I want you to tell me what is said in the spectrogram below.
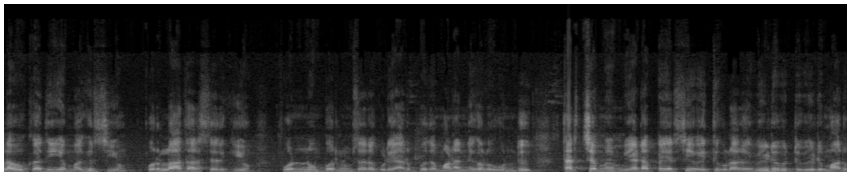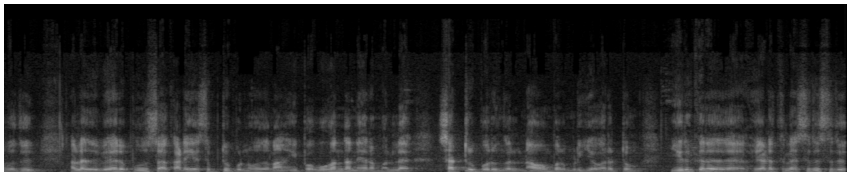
அளவுக்கு அதிக மகிழ்ச்சியும் பொருளாதார செருக்கியும் பொன்னும் பொருளும் சேரக்கூடிய அற்புதமான நிகழ்வு உண்டு. தற்சமயம் இடப்பெயர்ச்சியை வைத்துக்கூடாது வீடு விட்டு வீடு மாறுவது அல்லது வேறு புதுசாக கடையை ஷிஃப்ட் பண்ணுவதெல்லாம் இப்போ உகந்த நேரம் அல்ல. சற்று பொருங்கள் நவம்பர் முடிய வரட்டும். இருக்கிற இடத்துல சிறு சிறு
